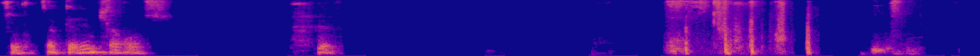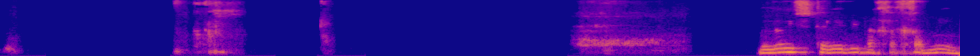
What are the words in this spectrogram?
שהוא קצת הרים את הראש. ולא ישתלב עם החכמים.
